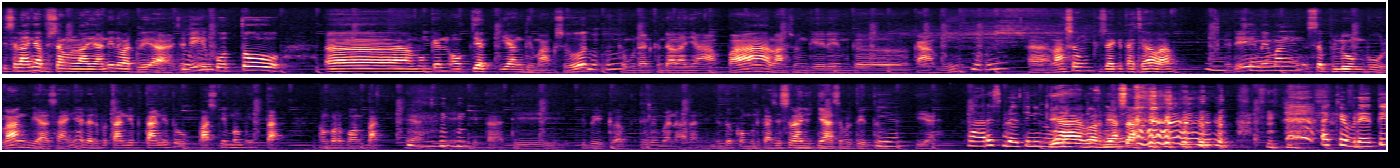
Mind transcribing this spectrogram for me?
istilahnya bisa melayani lewat WA. Jadi foto eh, mungkin objek yang dimaksud, Mm-mm. kemudian kendalanya apa, langsung kirim ke kami. Mm-mm. Nah, langsung bisa kita jawab. Oke. Jadi memang sebelum pulang biasanya dari petani-petani itu pasti meminta nomor kontak ya di- kita di IP2 TP Banaran ini untuk komunikasi selanjutnya seperti itu. Iya. Iya. Laris berarti ini nomor Iya, kontak luar biasa. Oke, berarti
